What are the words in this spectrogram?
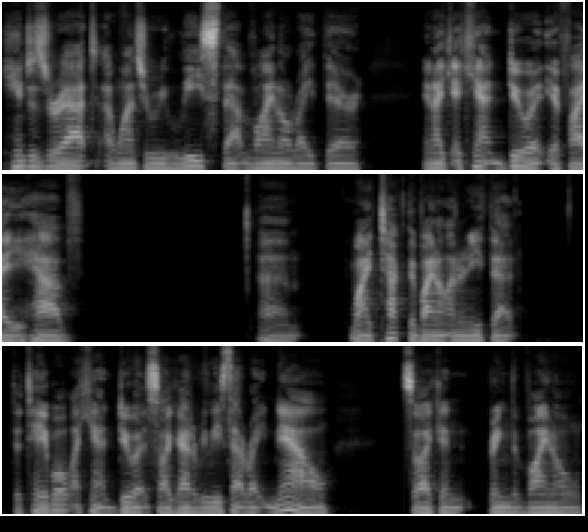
hinges are at. I want to release that vinyl right there. And I, I can't do it if I have, um, when I tuck the vinyl underneath that, the table, I can't do it. So I got to release that right now so I can bring the vinyl,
